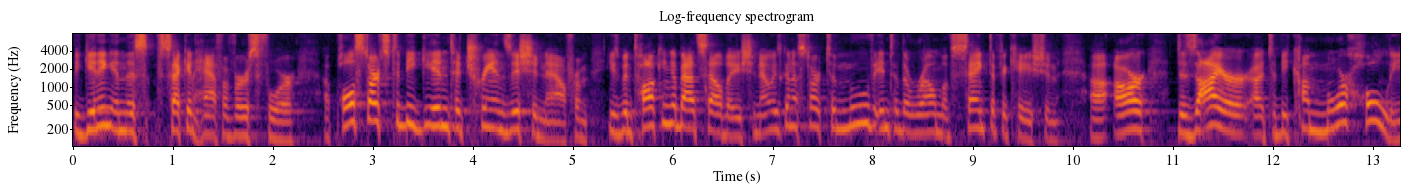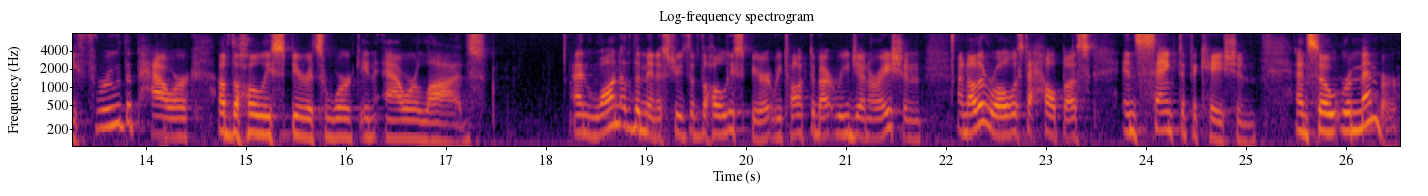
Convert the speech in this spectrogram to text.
Beginning in this second half of verse 4, uh, Paul starts to begin to transition now from, he's been talking about salvation, now he's going to start to move into the realm of sanctification, uh, our desire uh, to become more holy through the power of the Holy Spirit's work in our lives. And one of the ministries of the Holy Spirit, we talked about regeneration, another role is to help us in sanctification. And so remember,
